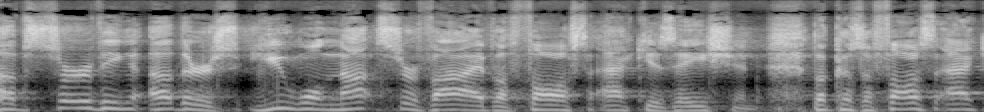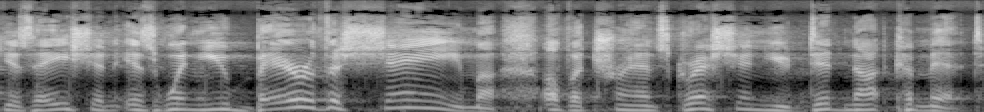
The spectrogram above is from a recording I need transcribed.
of serving others, you will not survive a false accusation because a false accusation is when you bear the shame of a transgression you did not commit.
